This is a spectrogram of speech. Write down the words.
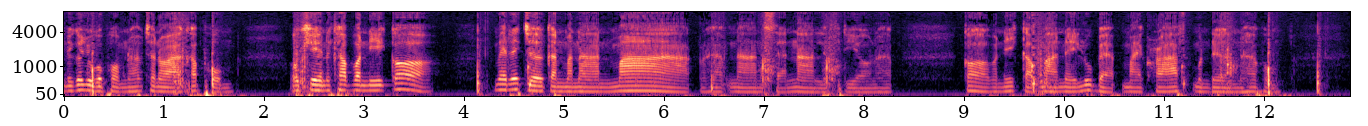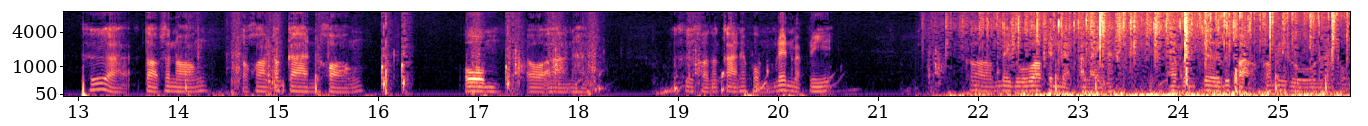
อนนี้ก็อยู่กับผมนะครับชนาวาครับผม โอเคนะครับ วันนี้ก็ไม่ได้เจอกันมานานมากนะครับ นานแสนนานเลยทีเดียวนะครับ ก็วันนี้กลับมาในรูปแบบ Minecraft เหมือนเดิมนะครับผม เพื่อตอบสนองต่อความต้องการของโอม OR นะครับ ก็คือเขาต้องการให้ผมเล่นแบบนี้ ก็ไม่รู้ว่าเป็นแบบอะไรนะ a d v e n t u r e หรือเปล่าก็ไม่รู้นะครับผม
